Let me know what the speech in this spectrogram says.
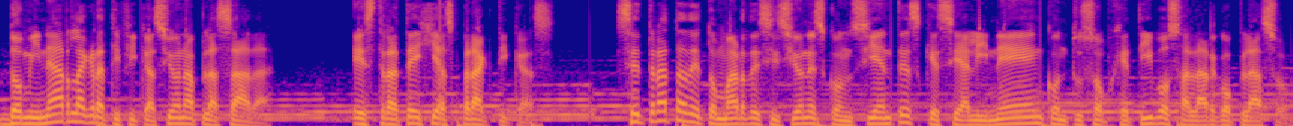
Dominar la gratificación aplazada. Estrategias prácticas. Se trata de tomar decisiones conscientes que se alineen con tus objetivos a largo plazo.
